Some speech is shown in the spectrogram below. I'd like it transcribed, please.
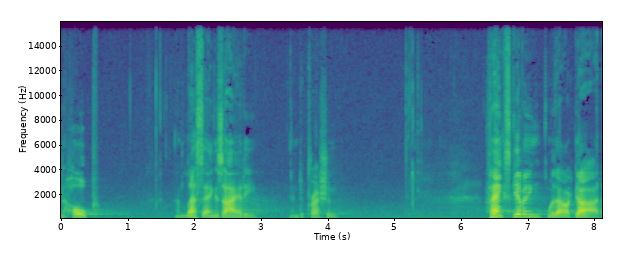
and hope and less anxiety and depression. Thanksgiving without God,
